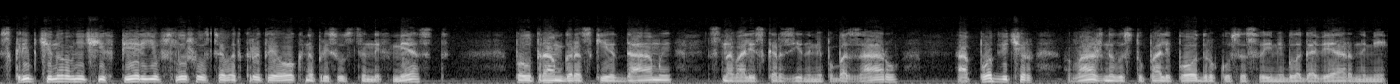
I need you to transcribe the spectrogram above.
Скрип чиновничьих перьев слышался в открытые окна присутственных мест. По утрам городские дамы сновали с корзинами по базару, а под вечер важно выступали под руку со своими благоверными,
